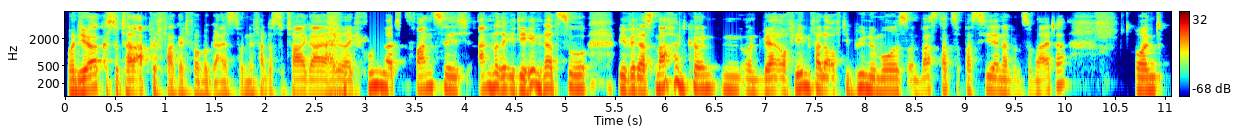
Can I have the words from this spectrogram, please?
Und Jörg ist total abgefackelt vor Begeisterung. Er fand das total geil. Er hatte direkt 120 andere Ideen dazu, wie wir das machen könnten und wer auf jeden Fall auf die Bühne muss und was dazu passieren hat und so weiter. Und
